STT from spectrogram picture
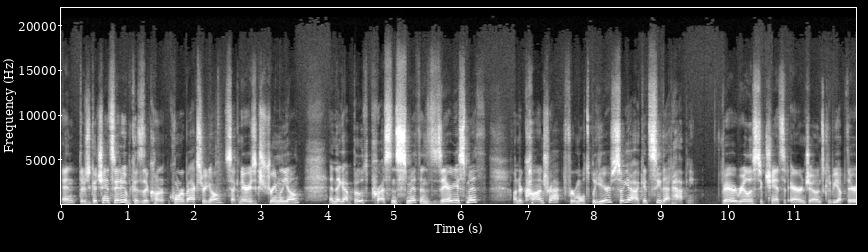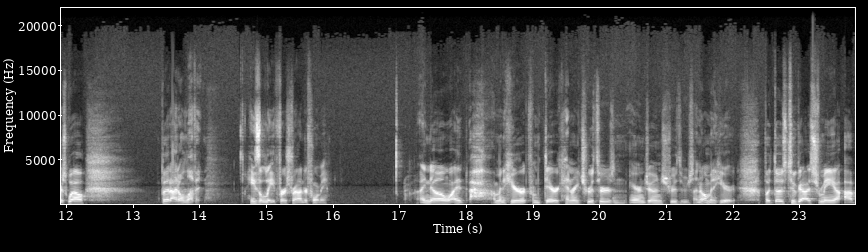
And there's a good chance they do because their cornerbacks are young, secondary is extremely young, and they got both Preston Smith and Za'Darius Smith under contract for multiple years. So yeah, I could see that happening. Very realistic chance that Aaron Jones could be up there as well. But I don't love it. He's a late first rounder for me. I know I, I'm going to hear it from Derrick Henry truthers and Aaron Jones truthers. I know I'm going to hear it. But those two guys for me, I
